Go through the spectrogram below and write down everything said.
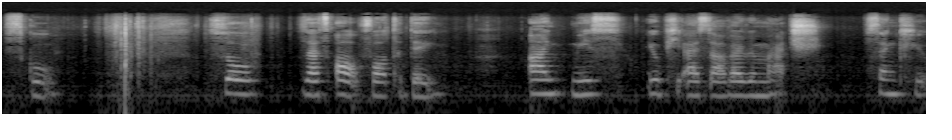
school. So that's all for today. I miss UPSR uh, very much. Thank you.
